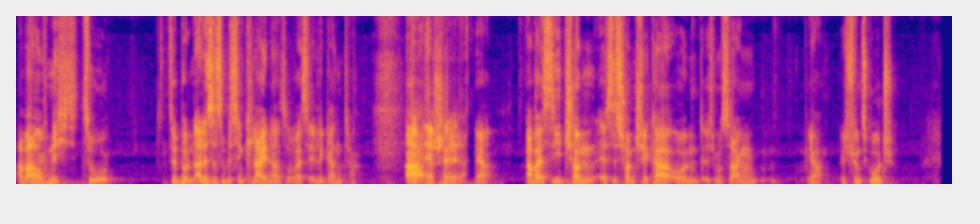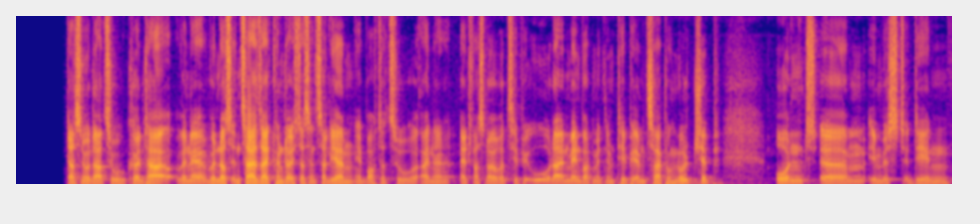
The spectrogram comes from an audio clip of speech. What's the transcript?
aber Mhm. auch nicht zu simpel und alles ist ein bisschen kleiner, so weißt du, eleganter. ah, So Apple. verstehe. Ja. Aber es sieht schon, es ist schon schicker und ich muss sagen, ja, ich finde es gut. Das nur dazu könnt ihr, wenn ihr Windows Insider seid, könnt ihr euch das installieren. Ihr braucht dazu eine etwas neuere CPU oder ein Mainboard mit einem TPM 2.0 Chip. Und ähm, ihr müsst den,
